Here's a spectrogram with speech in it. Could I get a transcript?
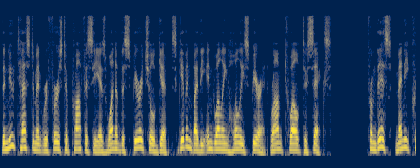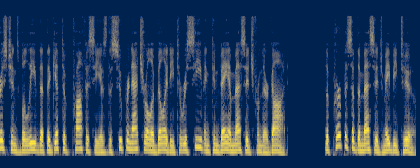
The New Testament refers to prophecy as one of the spiritual gifts given by the indwelling Holy Spirit Rom 12 From this, many Christians believe that the gift of prophecy is the supernatural ability to receive and convey a message from their God. The purpose of the message may be to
